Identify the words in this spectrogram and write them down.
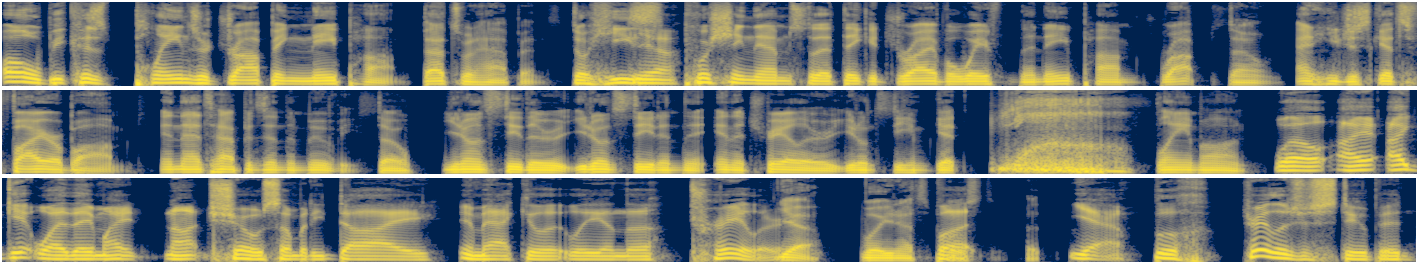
Oh, because planes are dropping napalm. That's what happens. So he's Yeah. pushing them so that they could drive away from the napalm drop zone and he just gets firebombed. And that happens in the movie. So you don't see the you don't see it in the in the trailer. You don't see him get flame on. Well, I, I get why they might not show somebody die immaculately in the trailer. Yeah. Well, you're not supposed to. But Yeah. Ugh. Trailers are stupid.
